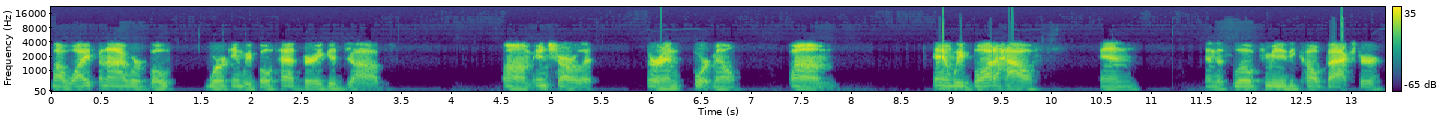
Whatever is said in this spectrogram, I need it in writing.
my wife and I were both working. We both had very good jobs. Um, in Charlotte or in Fort Mill. Um, and we bought a house in in this little community called Baxter,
